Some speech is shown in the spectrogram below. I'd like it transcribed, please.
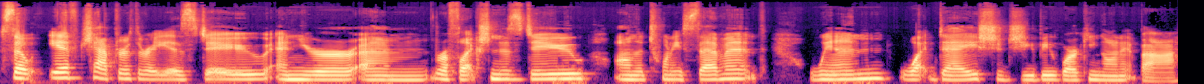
So if chapter three is due and your um, reflection is due on the 27th, when, what day should you be working on it by?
